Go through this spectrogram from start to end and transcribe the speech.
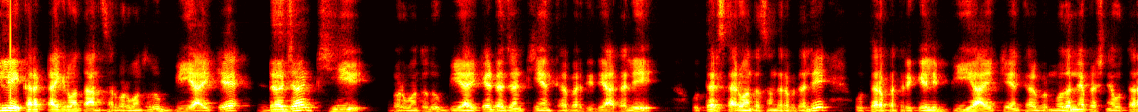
ಇಲ್ಲಿ ಕರೆಕ್ಟ್ ಆಗಿರುವಂತಹ ಆನ್ಸರ್ ಬರುವಂತದ್ದು ಬಿ ಆಯ್ಕೆ ಡಜಂಟ್ ಹಿ ಬರುವಂತದ್ದು ಬಿ ಆಯ್ಕೆ ಡಜಂಟ್ ಹಿ ಅಂತ ಹೇಳಿ ಬರೆದಿದೆ ಅದಲ್ಲಿ ಉತ್ತರಿಸ್ತಾ ಇರುವಂತಹ ಸಂದರ್ಭದಲ್ಲಿ ಉತ್ತರ ಪತ್ರಿಕೆಯಲ್ಲಿ ಬಿ ಆಯ್ಕೆ ಅಂತ ಹೇಳಿ ಮೊದಲನೇ ಪ್ರಶ್ನೆ ಉತ್ತರ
